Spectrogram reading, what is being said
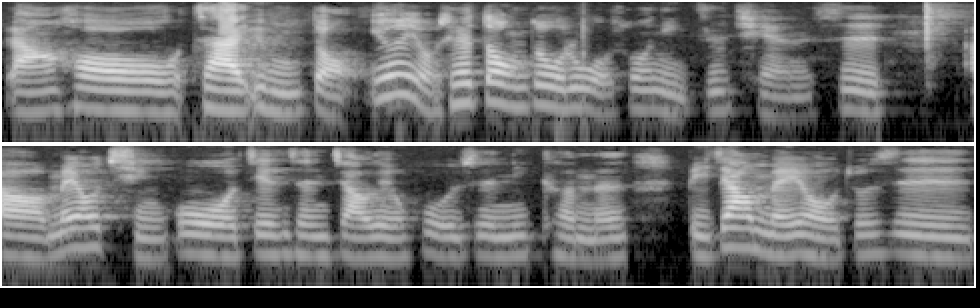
然后再运动，因为有些动作如果说你之前是。呃，没有请过健身教练，或者是你可能比较没有，就是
